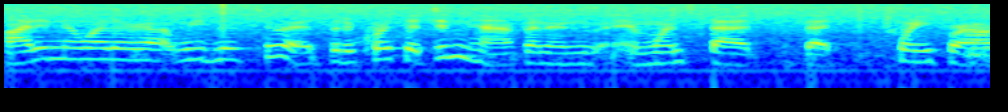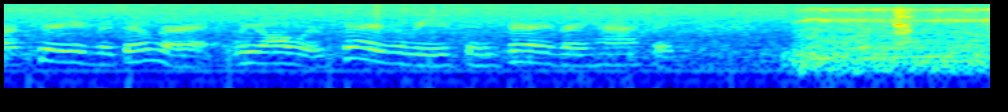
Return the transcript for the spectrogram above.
I didn't know whether uh, we'd live through it. But of course, that didn't happen. And, and once that, that 24-hour period was over, we all were very relieved and very, very happy.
